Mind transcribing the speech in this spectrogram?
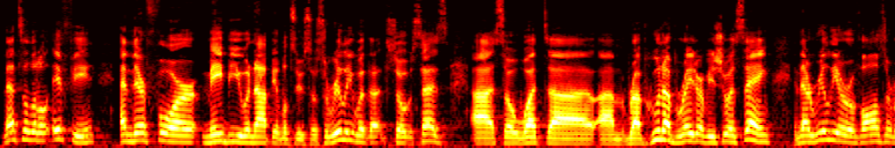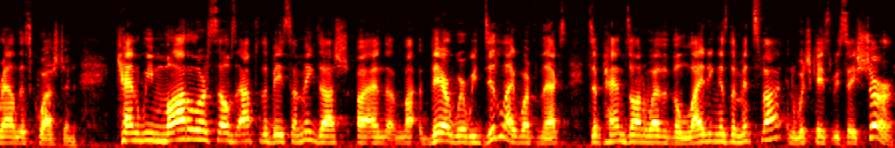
that's a little iffy, and therefore maybe you would not be able to do so. So really, what the, so says uh, so what uh, um, Rav Huna Breder of Yeshua is saying that really revolves around this question: Can we model ourselves after the Beis Hamikdash, uh, and the, there where we did light one from the next depends on whether the lighting is the mitzvah, in which case we say sure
